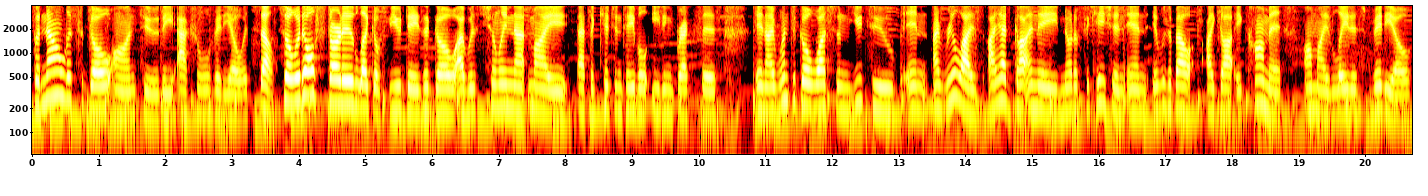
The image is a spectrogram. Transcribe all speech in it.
But now let's go on to the actual video itself. So it all started like a few days ago. I was chilling at my at the kitchen table eating breakfast and I went to go watch some YouTube and I realized I had gotten a notification and it was about I got a comment on my latest video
